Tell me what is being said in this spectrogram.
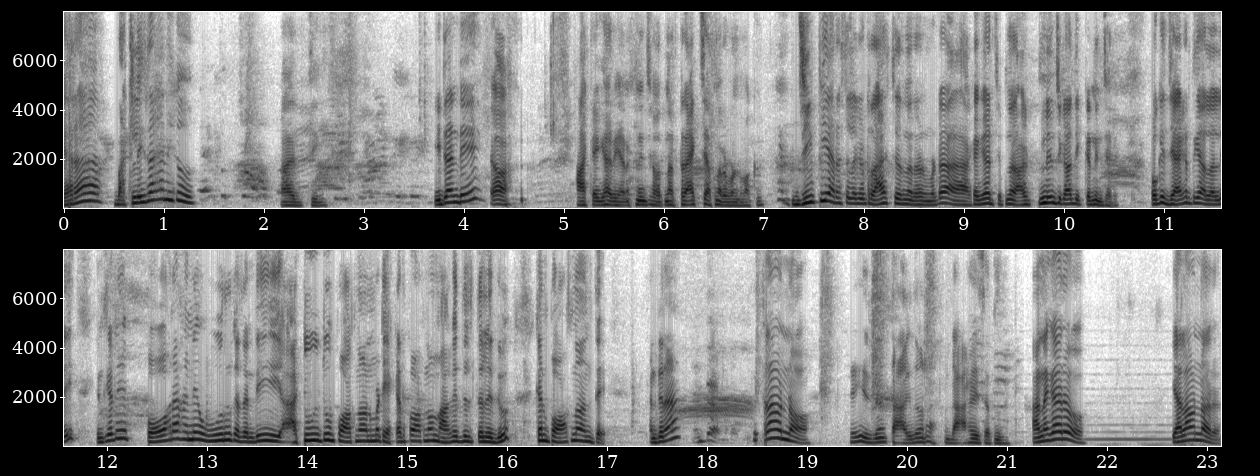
ఎరా బట్టలు ఇరా నీకు. అది. ఇదండి. ఆ, అక్కయ్య గారు వెనక నుంచి వస్తున్నారు ట్రాక్ చేస్తున్నారు అనమాట మాకు జీపీఆర్ అసలు ట్రాక్ చేస్తున్నారు అనమాట అక్కయ్య గారు చెప్తున్నారు అటు నుంచి కాదు ఇక్కడి నుంచి. ఓకే జాగ్రత్తగా వెళ్ళాలి. ఎందుకంటే పోరా అనే ఊరు కదండి అటు ఇటు పోతున్నాం అనమాట ఎక్కడ పోతున్నాం మాకే తెలుస్తలేదు కానీ పోతున్నాం అంతే. అంతేనా? ఎలా ఉన్నావు? ఇది తాగుదాం రా దాహం వేసేస్తుంది అన్నగారు ఎలా ఉన్నారు?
